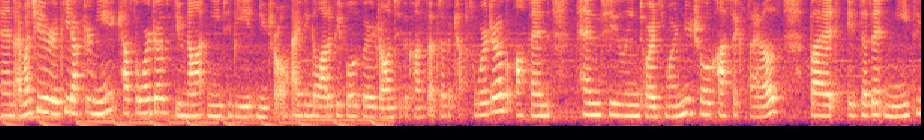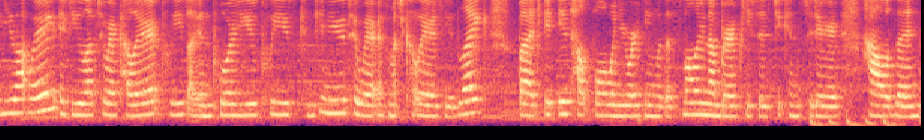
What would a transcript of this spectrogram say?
And I want you to repeat after me, capsule wardrobes do not need to be neutral. I think a lot of people who are drawn to the concept of a capsule wardrobe often tend to lean towards more neutral classic styles, but it doesn't need to be that way. If you love to wear color, please, I implore you, please continue to wear as much color as you'd like, but it is helpful when you're working with a smaller number of pieces to consider how the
